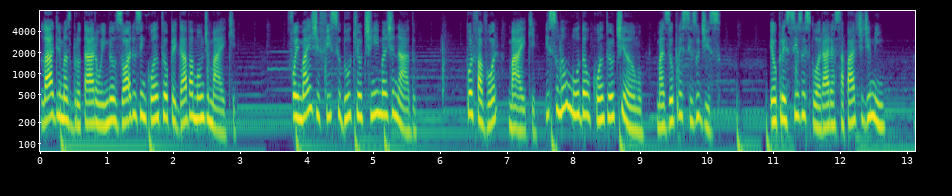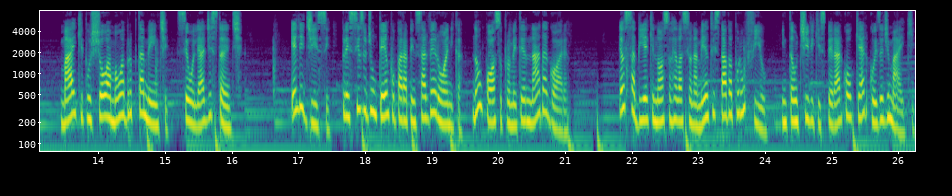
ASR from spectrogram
Lágrimas brotaram em meus olhos enquanto eu pegava a mão de Mike. Foi mais difícil do que eu tinha imaginado. Por favor, Mike, isso não muda o quanto eu te amo, mas eu preciso disso. Eu preciso explorar essa parte de mim. Mike puxou a mão abruptamente, seu olhar distante. Ele disse: Preciso de um tempo para pensar, Verônica, não posso prometer nada agora. Eu sabia que nosso relacionamento estava por um fio, então tive que esperar qualquer coisa de Mike.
